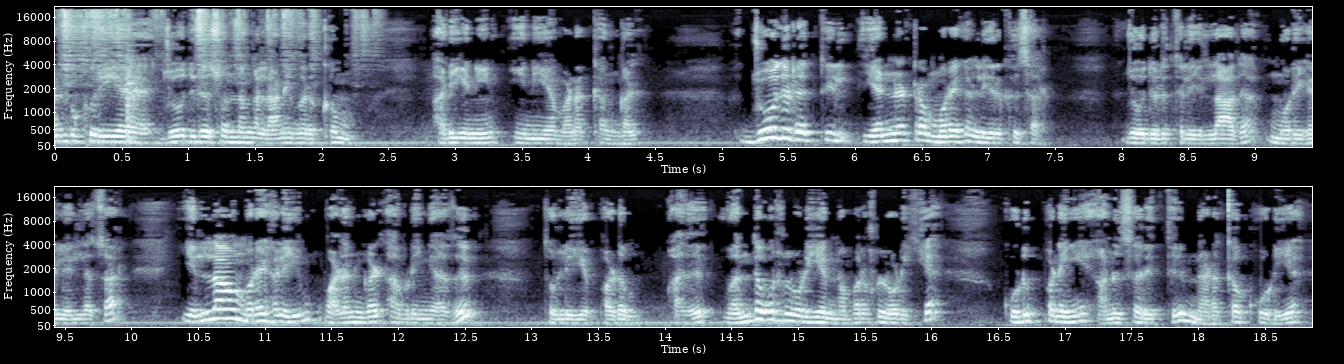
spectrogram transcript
அன்புக்குரிய ஜோதிட சொந்தங்கள் அனைவருக்கும் அடியனின் இனிய வணக்கங்கள். ஜோதிடத்தில் எண்ணற்ற முறைகள் இருக்குது சார். ஜோதிடத்தில் இல்லாத முறைகள் இல்லை சார். எல்லா முறைகளையும் பலன்கள் அப்படிங்கிறது தொல்லியப்படும். அது வந்தவர்களுடைய நபர்களுடைய கொடுப்பனையை அனுசரித்து நடக்கக்கூடிய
